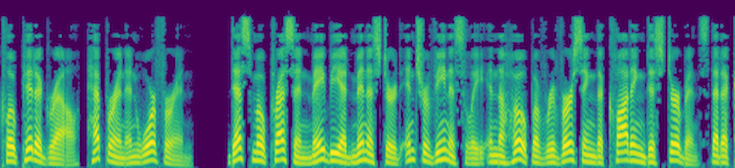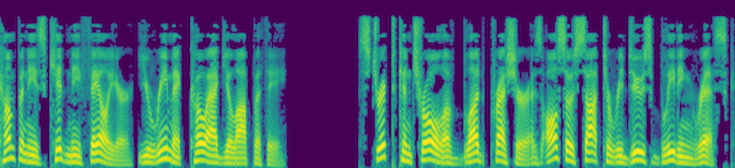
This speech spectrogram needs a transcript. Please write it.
clopidogrel, heparin and warfarin. Desmopressin may be administered intravenously in the hope of reversing the clotting disturbance that accompanies kidney failure uremic coagulopathy. Strict control of blood pressure is also sought to reduce bleeding risk.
